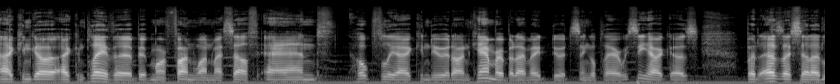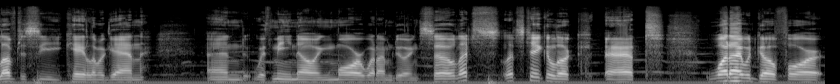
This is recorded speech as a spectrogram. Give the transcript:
I can go, I can play the bit more fun one myself, and hopefully I can do it on camera, but I might do it single player. We see how it goes. But as I said, I'd love to see Caelum again, and with me knowing more what I'm doing. So let's let's take a look at what I would go for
